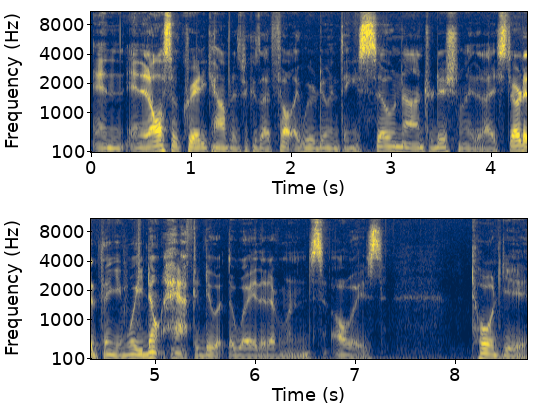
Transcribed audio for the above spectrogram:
And and it also created confidence because I felt like we were doing things so non-traditionally that I started thinking, well, you don't have to do it the way that everyone's always told you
